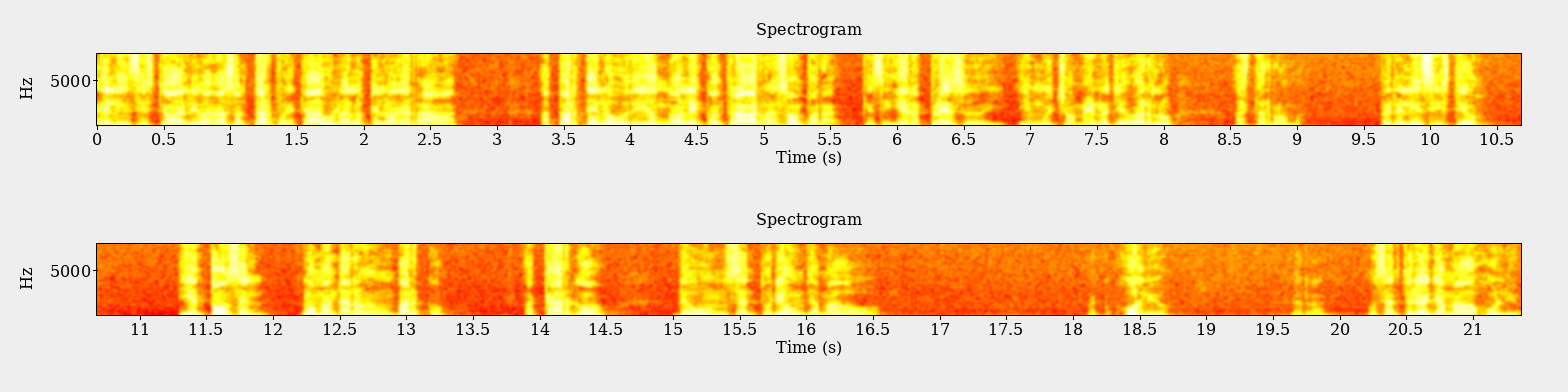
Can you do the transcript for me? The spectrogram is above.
Él insistió, él iban a soltar porque cada uno de los que lo agarraba, aparte de los judíos, no le encontraba razón para que siguiera preso y, y mucho menos llevarlo hasta Roma. Pero él insistió. Y entonces lo mandaron en un barco a cargo de un centurión llamado Julio, ¿verdad? Un centurión llamado Julio.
